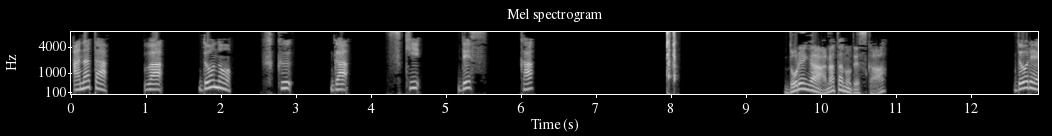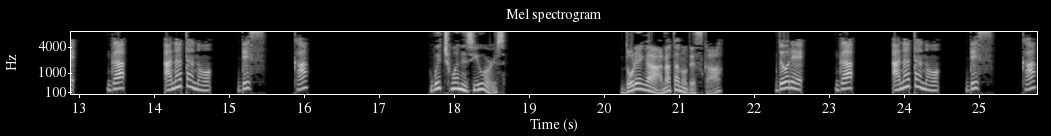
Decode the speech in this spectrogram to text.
あなたはどの服が好きですか？どれがあなたのですか？どれがあなたのですか？Which one is yours? どれがあなたのですか？どれがあなたのですか？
